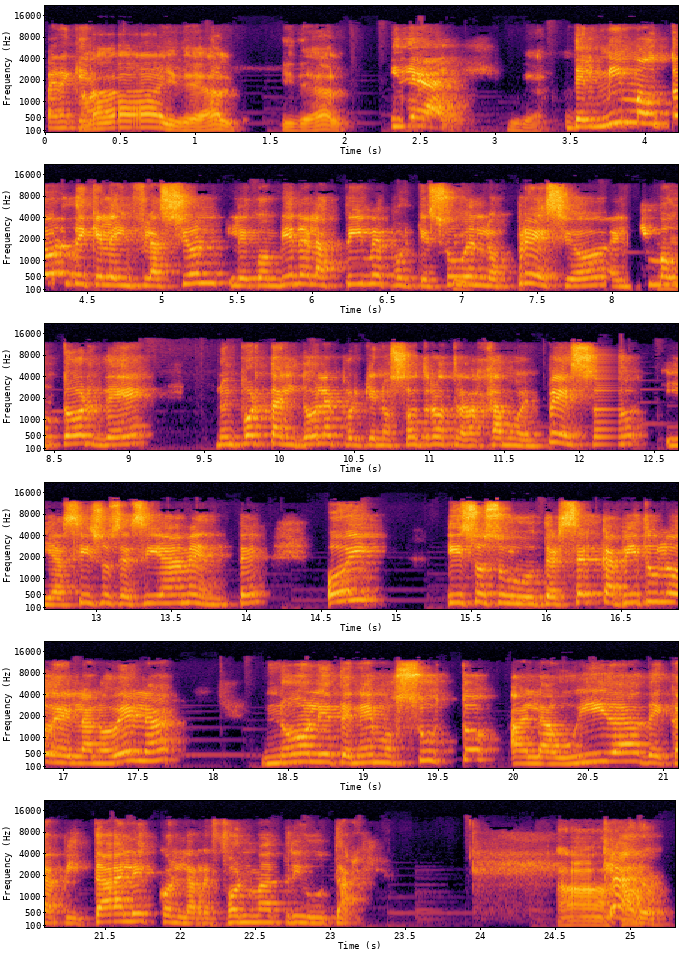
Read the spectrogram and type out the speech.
para que... Ah, ideal, ideal. Ideal. Del mismo autor de que la inflación le conviene a las pymes porque suben los precios, el mismo autor de no importa el dólar porque nosotros trabajamos en pesos y así sucesivamente. Hoy hizo su tercer capítulo de la novela no le tenemos susto a la huida de capitales con la reforma tributaria. Claro,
